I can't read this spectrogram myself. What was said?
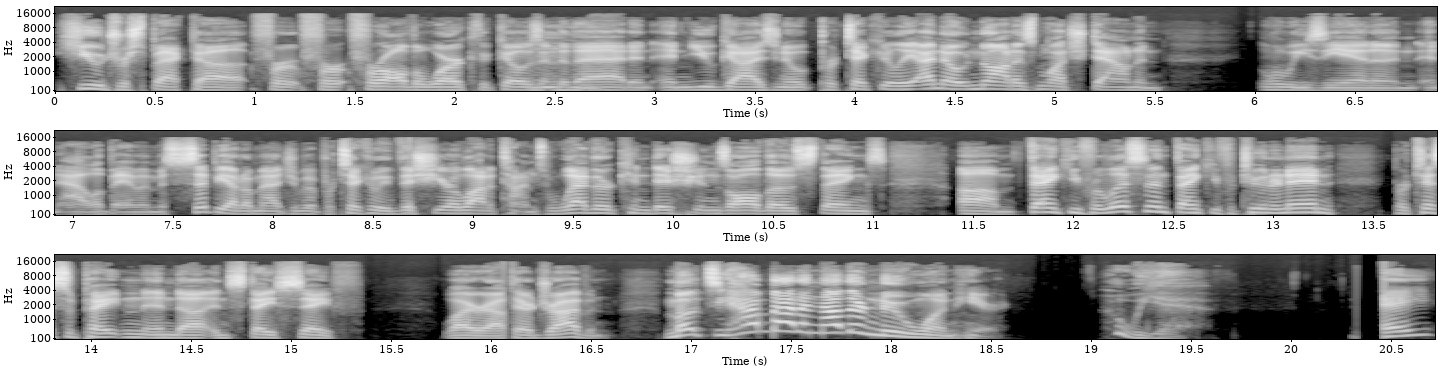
huge respect uh, for, for, for all the work that goes into Mhm. that. And, and you guys, you know, particularly, I know not as much down in Louisiana and, and Alabama, Mississippi, I'd imagine, but particularly this year, a lot of times weather conditions, all those things. Um, thank you for listening. Thank you for tuning in, participating, and uh, and stay safe while you're out there driving. Mozi, how about another new one here? Who we have? Jay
